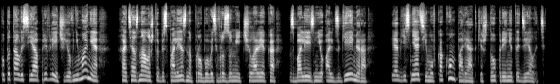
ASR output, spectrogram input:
Попыталась я привлечь ее внимание — хотя знала, что бесполезно пробовать вразумить человека с болезнью Альцгеймера и объяснять ему, в каком порядке что принято делать.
